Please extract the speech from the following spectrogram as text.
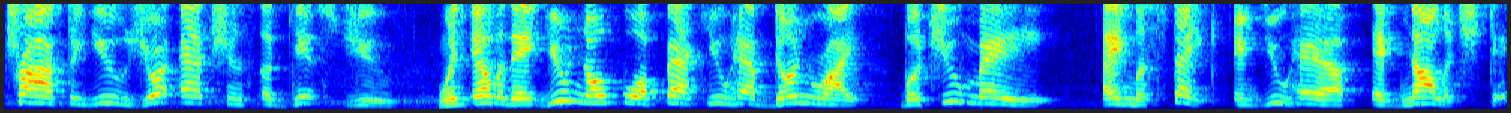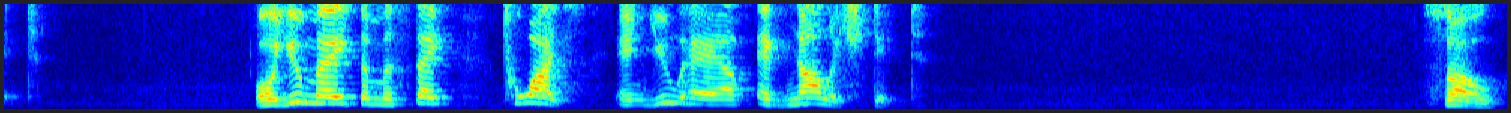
tries to use your actions against you whenever that you know for a fact you have done right, but you made a mistake and you have acknowledged it. Or you made the mistake twice and you have acknowledged it. So,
